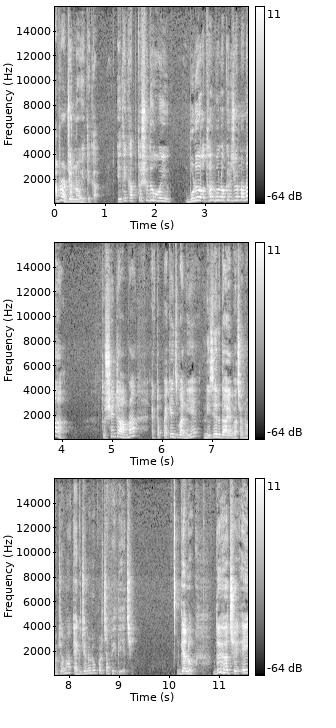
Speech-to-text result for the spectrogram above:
আপনার জন্য ইতেকাপ। ইতেকাপ তো শুধু ওই বুড়ো, অথর্ব লোকের জন্য না। তো সেটা আমরা একটা প্যাকেজ বানিয়ে নিজের দায় বাঁচানোর জন্য একজনের উপর চাপিয়ে দিয়েছি। গেল। দুই হচ্ছে, এই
